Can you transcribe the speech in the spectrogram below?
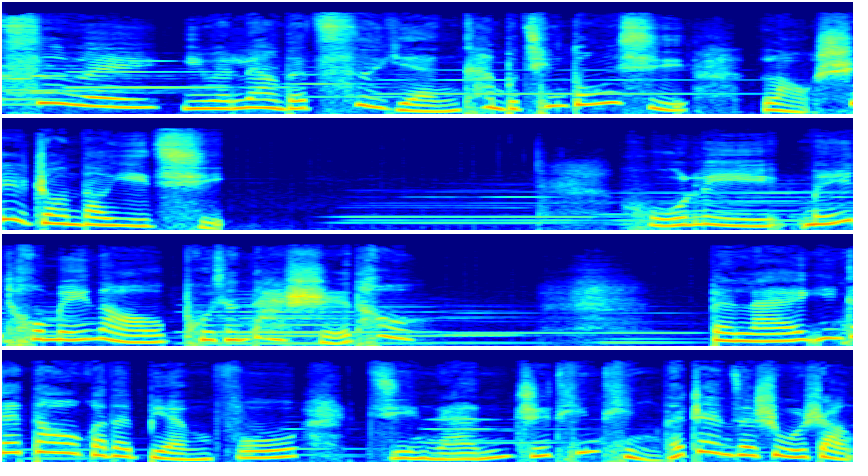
刺猬因为亮得刺眼，看不清东西，老是撞到一起。狐狸没头没脑扑向大石头，本来应该倒挂的蝙蝠竟然直挺挺的站在树上。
